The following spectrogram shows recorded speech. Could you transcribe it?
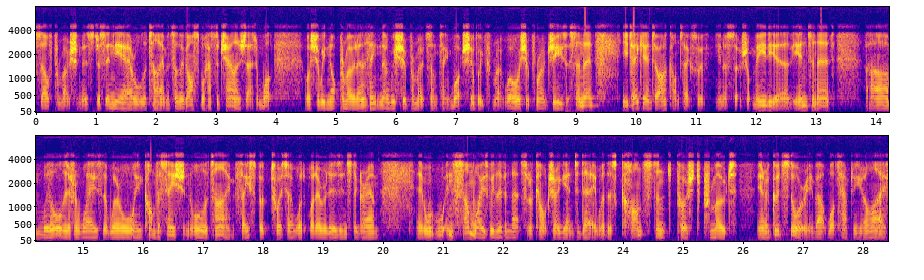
self-promotion is just in the air all the time. And so the gospel has to challenge that. And what, well, should we not promote anything? No, we should promote something. What should we promote? Well, we should promote Jesus. And then you take it into our context with, you know, social media, the internet, um, with all the different ways that we're all in conversation all the time, Facebook, Twitter, what, whatever it is, Instagram. In some ways, we live in that sort of culture again today, where there's constant push to promote you know, a good story about what's happening in your life.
